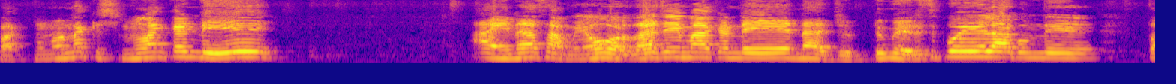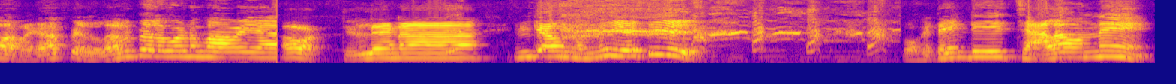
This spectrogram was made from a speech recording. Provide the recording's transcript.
పక్కనున్న కృష్ణలంక అండి అయినా సమయం వృధా చేయమాకండి. నా జుట్టు మెరిసిపోయేలాగుంది. త్వరగా పిల్లను పిలవండి మామయ్య ఒక్కళ్ళేనా? ఇంకేమన్నా ఉన్నాయి ఏంటి? ఒకటేంటి? చాలా ఉన్నాయి.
